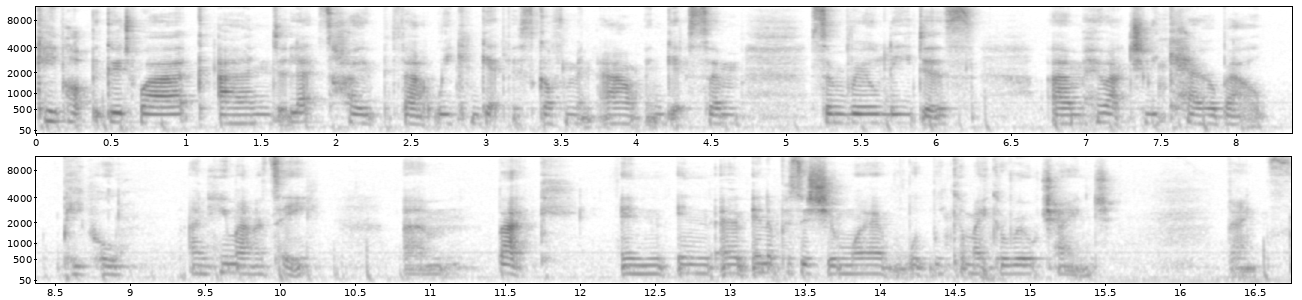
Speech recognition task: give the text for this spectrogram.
Keep up the good work and let's hope that we can get this government out and get some some real leaders um, who actually care about people and humanity um, back in, in, in a position where we can make a real change. Thanks.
